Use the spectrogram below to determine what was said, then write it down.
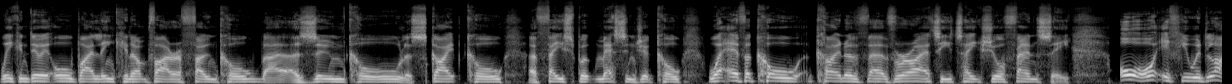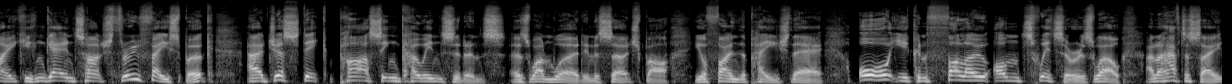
We can do it all by linking up via a phone call, uh, a Zoom call, a Skype call, a Facebook Messenger call, whatever call kind of uh, variety takes your fancy. Or if you would like, you can get in touch through Facebook. Uh, just stick passing coincidence as one word in the search bar. You'll find the page there. Or you can follow on Twitter as well. And I have to say,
